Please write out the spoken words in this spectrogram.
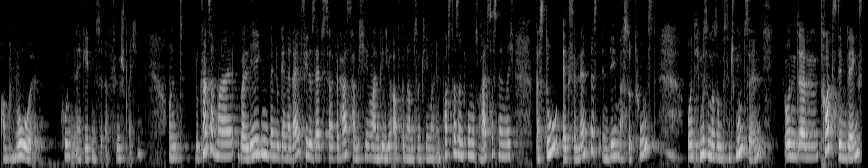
Obwohl Kundenergebnisse dafür sprechen. Und du kannst auch mal überlegen, wenn du generell viele Selbstzweifel hast, habe ich hier mal ein Video aufgenommen zum Thema Imposter-Syndrom, so heißt das nämlich, dass du exzellent bist in dem, was du tust. Und ich muss immer so ein bisschen schmunzeln und ähm, trotzdem denkst,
